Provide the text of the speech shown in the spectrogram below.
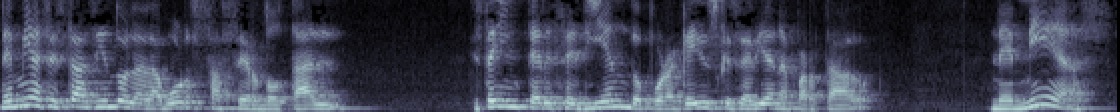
Nehemías está haciendo la labor sacerdotal, está intercediendo por aquellos que se habían apartado. Nehemías,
